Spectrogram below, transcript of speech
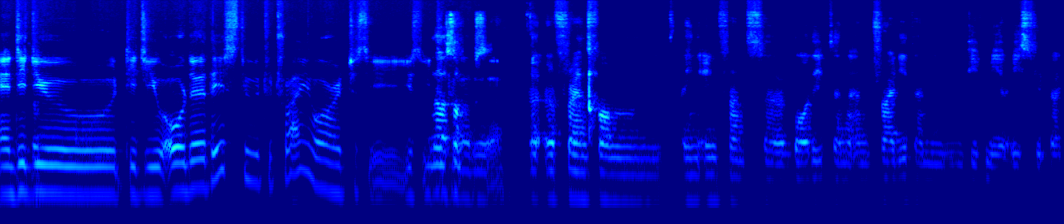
And did you did you order this to to try or just you you, No, some another? a, a friend from in in France uh, bought it and, and tried it and give me his feedback.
